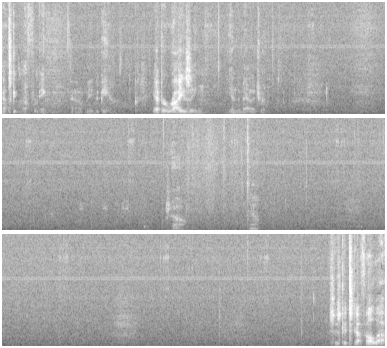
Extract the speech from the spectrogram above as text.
that's good enough for me. I don't need to be ever rising into management. So, yeah. This is good stuff. I'll uh,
